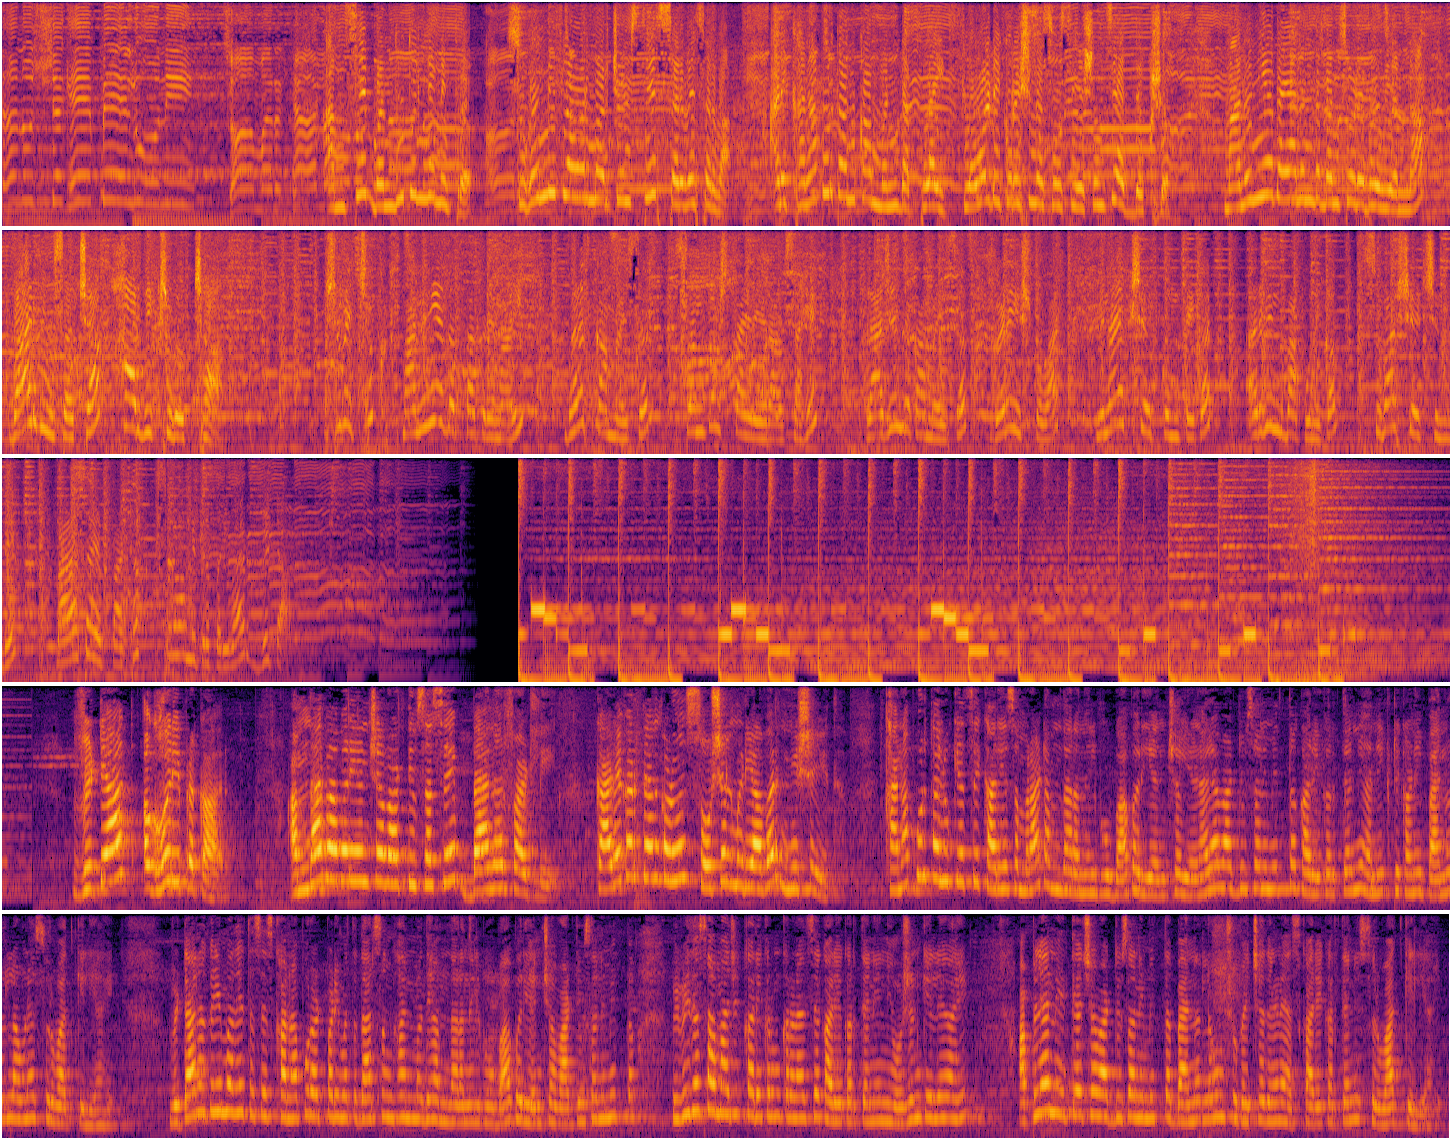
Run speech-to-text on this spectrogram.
धनुष्य घे पेलुनी सामर्थ्याला आमचे बंधुतुल्य मित्र सुगंधी फ्लॉवर मर्चंट्सचे सर्वे सर्वा आणि खानापूर तालुका मंडप लाइट फ्लॉवर डेकोरेशन असोसिएशनचे अध्यक्ष माननीय दयानंद बनसोडे भाऊ यांना वाढदिवसाच्या हार्दिक शुभेच्छा. शुभेच्छुक माननीय दत्तात्रय माळी भरत कांबळे सर संतोष तायरे रावसाहेब राजेंद्र कांबळे सर गणेश पवार विनायक शेठ कुमटेकर अरविंद बापू सुभाष शेठ शिंदे बाळासाहेब पाठक सर्व मित्रपरिवार विटा. विट्यात अघोरी प्रकार. आमदार बाबर यांच्या वाढदिवसाचे बॅनर फाडले. कार्यकर्त्यांकडून सोशल मीडियावर निषेध. खानापूर तालुक्याचे कार्यसम्राट आमदार अनिल भाऊ बाबर यांच्या येणाऱ्या वाढदिवसानिमित्त कार्यकर्त्यांनी अनेक ठिकाणी बॅनर लावण्यास सुरुवात केली आहे. विटानगरीमध्ये तसेच खानापूर आटपाडी मतदारसंघांमध्ये आमदार अनिल भाऊ बाबर यांच्या वाढदिवसानिमित्त विविध सामाजिक कार्यक्रम करण्याचे कार्यकर्त्यांनी नियोजन केले आहे. आपल्या नेत्याच्या वाढदिवसानिमित्त बॅनर लावून शुभेच्छा देण्यास कार्यकर्त्यांनी सुरुवात केली आहे.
